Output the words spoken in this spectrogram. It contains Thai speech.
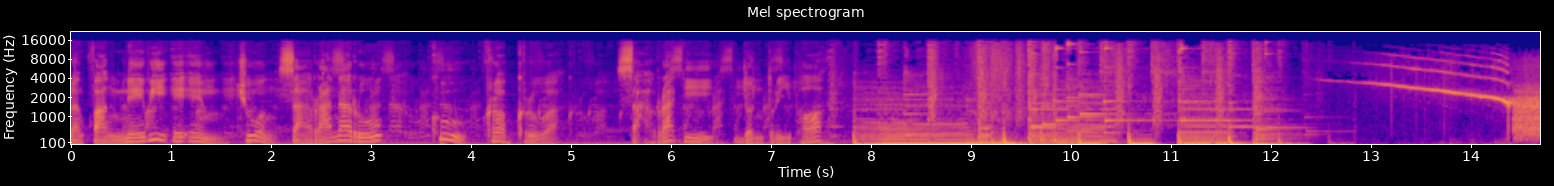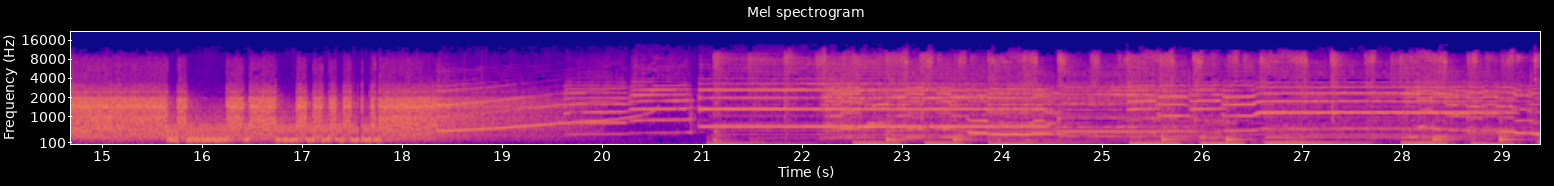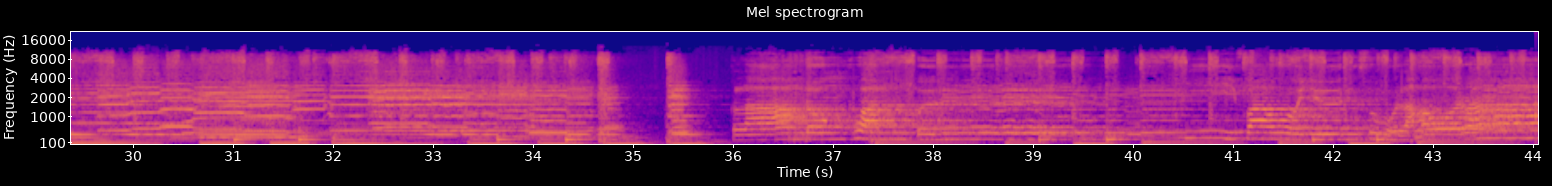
ำลังฟัง Navy AM ช่วงสาระน่ารู้ คู่ครอบครัว สาระดี ดนตรีเพาะ เฝ้ายืนสู้เหล่าร้าย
